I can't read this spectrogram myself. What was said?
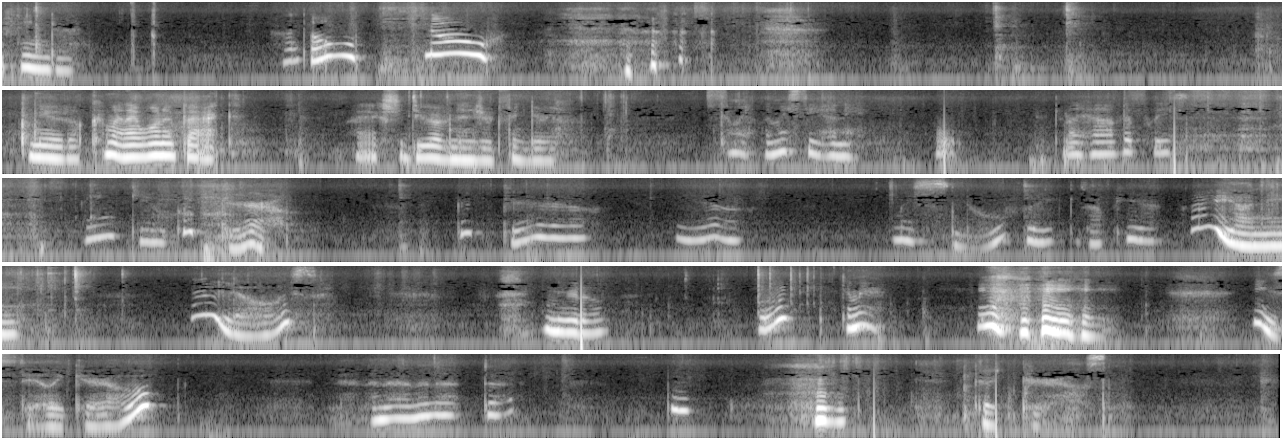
finger. Oh, no! Noodle, come on, I want it back. I actually do have an injured finger. Come here, let me see, honey. Can I have it, please? Thank you. Good girl. Good girl. Yeah. My Snowflake is up here. Hi, honey. Hello. Noodle. Oh, come here. you silly girl. Na, na, na,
